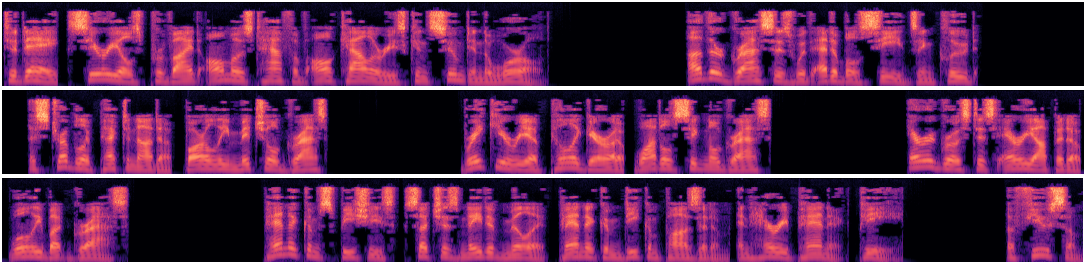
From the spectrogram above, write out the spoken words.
Today, cereals provide almost half of all calories consumed in the world. Other grasses with edible seeds include Astrebla pectinata, barley Mitchell grass Brachiaria piligera, wattle signal grass Eragrostis eriopoda, woollybutt grass Panicum species, such as native millet Panicum decompositum and hairy panic p. effusum.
